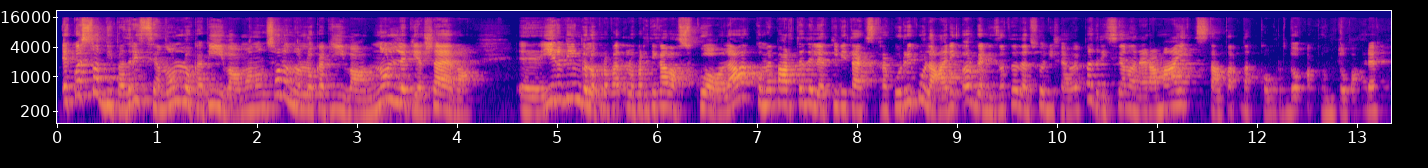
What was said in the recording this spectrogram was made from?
e questo hobby Patrizia non lo capiva, ma non solo non lo capiva, non le piaceva. Eh, Irving lo, lo, praticava a scuola come parte delle attività extracurriculari organizzate dal suo liceo e Patrizia non era mai stata d'accordo, a quanto pare.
